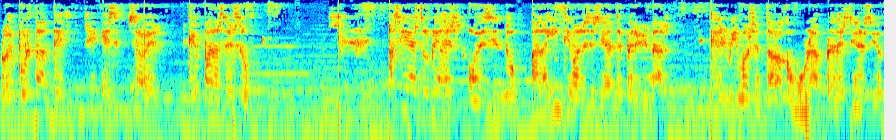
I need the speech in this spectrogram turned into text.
Lo importante es saber que Paracelso hacía estos viajes obedeciendo a la íntima necesidad de peregrinar, que él mismo aceptaba como una predestinación.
